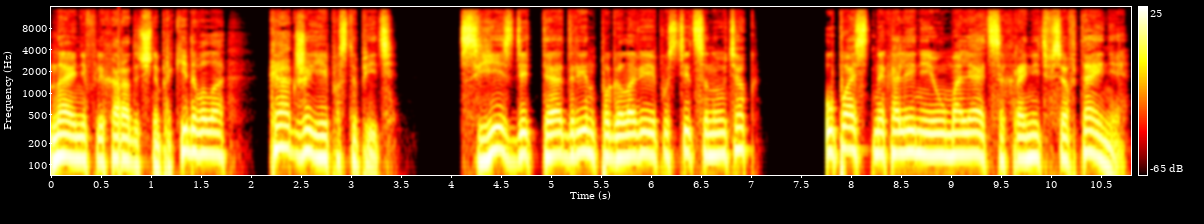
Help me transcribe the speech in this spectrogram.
Найниф лихорадочно прикидывала, как же ей поступить. Съездить Теодрин по голове и пуститься на утек? Упасть на колени и умолять сохранить все в тайне?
